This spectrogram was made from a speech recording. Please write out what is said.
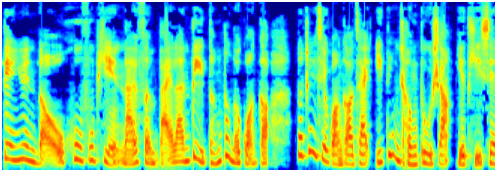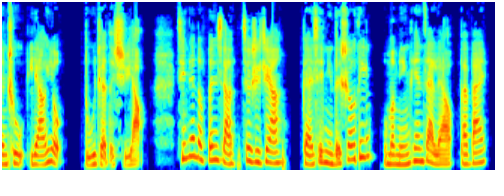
电熨斗、护肤品、奶粉、白兰地等等的广告。那这些广告在一定程度上也体现出良友读者的需要。今天的分享就是这样，感谢你的收听，我们明天再聊，拜拜。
